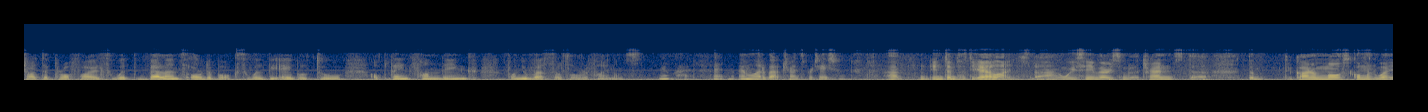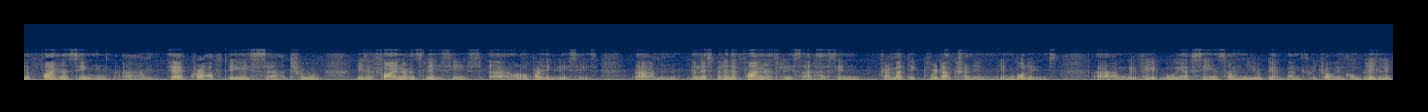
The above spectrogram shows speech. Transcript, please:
charter profiles, with balanced order books will be able to obtain funding for new vessels or refinance. Okay. And, and what about transportation? Uh, in terms of the airlines, uh, we see very similar trends. The, the, the, kind of most common way of financing um, aircraft is uh, through either finance leases or operating leases. Um, and especially the finance lease side has seen dramatic reduction in, in volumes. Uh, we, we have seen some European banks withdrawing completely,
